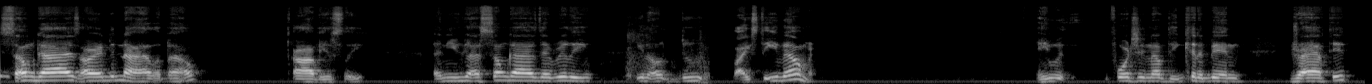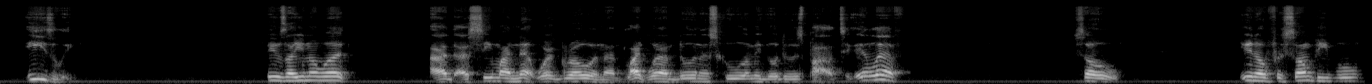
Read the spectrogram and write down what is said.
some guys are in denial about, obviously and you got some guys that really, you know, do like Steve Elmer. He was fortunate enough that he could have been drafted easily. He was like, you know what? I, I see my network grow and I like what I'm doing in school. Let me go do this politics and left. So, you know, for some people,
